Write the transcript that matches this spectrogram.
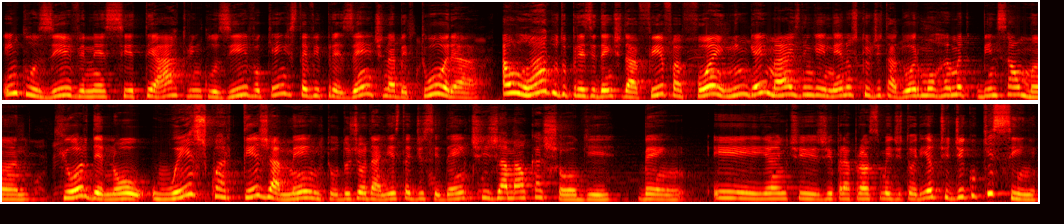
Inclusive, nesse teatro inclusivo, quem esteve presente na abertura, ao lado do presidente da FIFA, foi ninguém mais, ninguém menos que o ditador Mohammed bin Salman, que ordenou o esquartejamento do jornalista dissidente Jamal Khashoggi. Bem, e antes de ir para a próxima editoria, eu te digo que sim,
